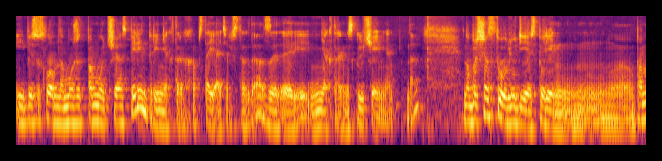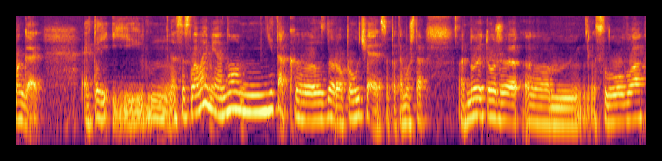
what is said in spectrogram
и, безусловно, может помочь аспирин при некоторых обстоятельствах, да, за некоторым исключением, да, но большинству людей аспирин помогает это и со словами оно не так э, здорово получается, потому что одно и то же э, слово,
